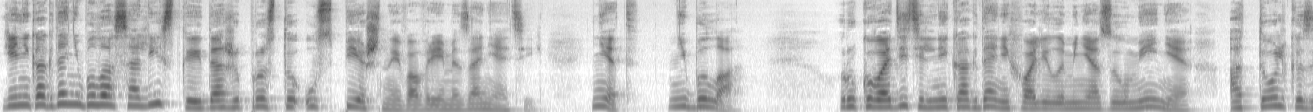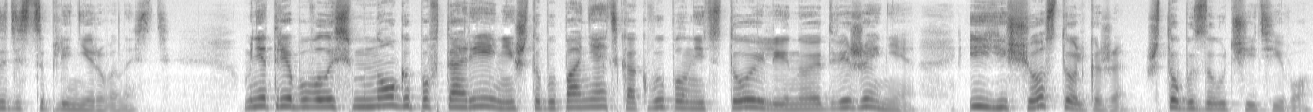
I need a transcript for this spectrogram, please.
Я никогда не была солисткой и даже просто успешной во время занятий. Нет, не была. Руководитель никогда не хвалила меня за умение, а только за дисциплинированность. Мне требовалось много повторений, чтобы понять, как выполнить то или иное движение, и еще столько же, чтобы заучить его.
